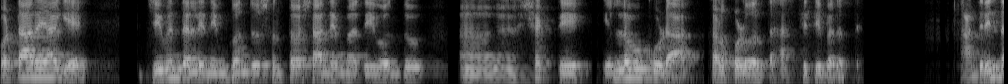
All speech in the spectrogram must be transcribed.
ಒಟ್ಟಾರೆಯಾಗಿ ಜೀವನದಲ್ಲಿ ನಿಮ್ಗೊಂದು ಸಂತೋಷ, ನೆಮ್ಮದಿ, ಒಂದು ಶಕ್ತಿ ಎಲ್ಲವೂ ಕೂಡ ಕಳ್ಕೊಳ್ಳುವಂತಹ ಸ್ಥಿತಿ ಬರುತ್ತೆ. ಆದ್ರಿಂದ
